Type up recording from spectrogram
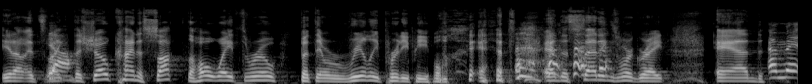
You know, it's yeah. like the show kind of sucked the whole way through, but they were really pretty people, and, and the settings were great, and and they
